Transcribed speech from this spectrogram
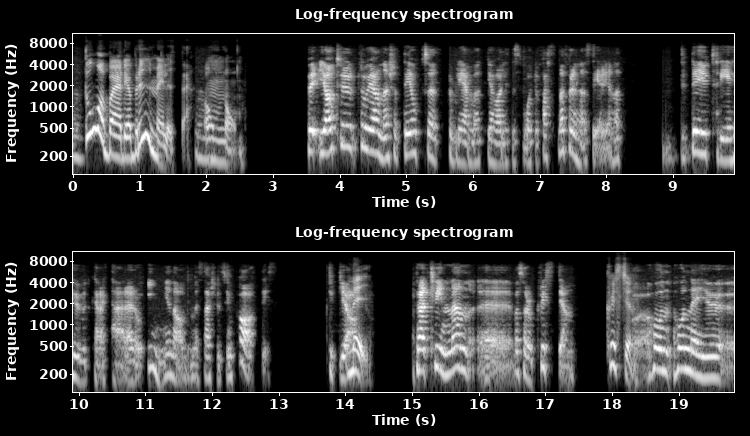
Mm. Då började jag bry mig lite Mm. om någon. För jag tror, tror ju annars att det är också ett problem att jag har lite svårt att fastna för den här serien. Att det- är ju tre huvudkaraktärer och ingen av dem är särskilt sympatisk. Tycker jag. Nej, För att kvinnan, eh, vad sa du, Christian, Christian. hon, hon är ju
